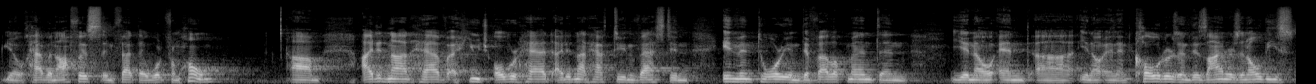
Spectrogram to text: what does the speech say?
you know, have an office. In fact, I worked from home. Um, I did not have a huge overhead. I did not have to invest in inventory and development and you know and uh, you know and, and, coders and designers and all these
